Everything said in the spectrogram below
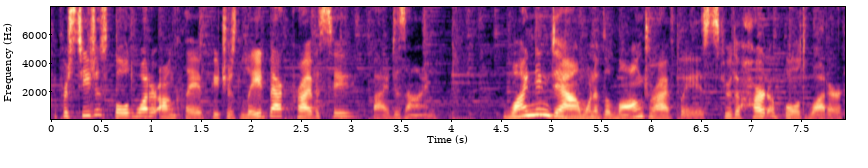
The prestigious Boldwater Enclave features laid-back privacy by design. Winding down one of the long driveways through the heart of Boldwater,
